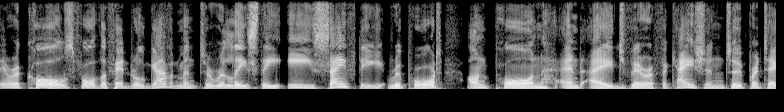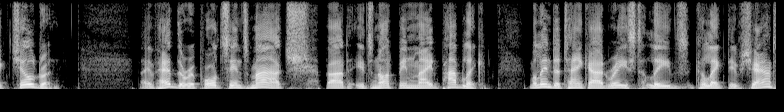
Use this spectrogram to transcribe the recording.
there are calls for the federal government to release the e-safety report on porn and age verification to protect children. They've had the report since March, but it's not been made public. Melinda Tankard Reist leads Collective Shout.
